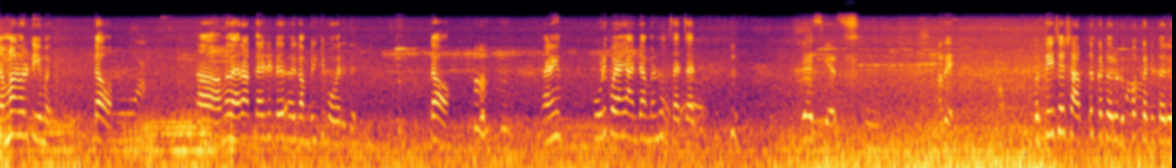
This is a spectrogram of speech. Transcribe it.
നമ്മളാണ് ഒരു ടീം. കേട്ടോ ആ നമ്മൾ വേറെ ആൾക്കാരായിട്ട് ഒരു കമ്പനിക്ക് പോവരുത്. കേട്ടോ വേണമെങ്കിൽ കൂടിപ്പോയാൽ ഞാൻ എന്റെ അമ്മനോട് സംസാരിച്ചാൽ യെസ് യെസ് അതെ. പ്രത്യേകിച്ച് ഒരു ഷർട്ടൊക്കെ ഇട്ട് ഒരു ഉടുപ്പൊക്കെ ഇട്ടിട്ട് ഒരു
